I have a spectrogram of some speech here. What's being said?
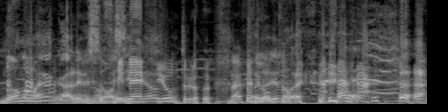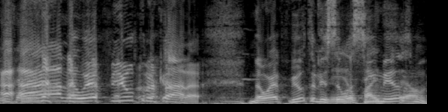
Não, não é, cara. Eles são Se assim. não é mesmo. filtro. Não é Olha ali, filtro. não é. Ah, não é filtro, cara. Não é filtro, eles são Meu assim pai do mesmo. céu.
